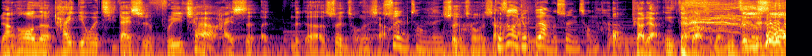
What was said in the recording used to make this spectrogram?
然后呢，他一定会期待是 free child 还是呃那个顺从的小孩？顺从的顺从的小孩。可是我就不想顺从他。哦，漂亮，你代表什么？你这个时候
